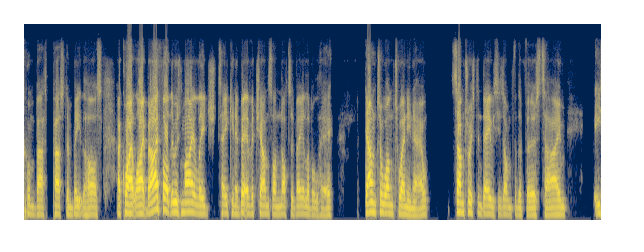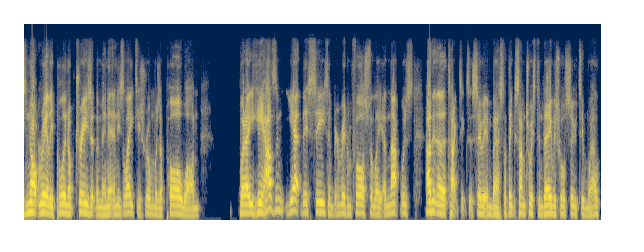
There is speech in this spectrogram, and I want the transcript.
come back past and beat the horse. I quite like, but I thought there was mileage taking a bit of a chance on not available here down to 120 now. Sam Twiston-Davies is on for the first time. He's not really pulling up trees at the minute, and his latest run was a poor one. But he hasn't yet this season been ridden forcefully, and that was, I think, they're the tactics that suit him best. I think Sam Twiston-Davies will suit him well,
